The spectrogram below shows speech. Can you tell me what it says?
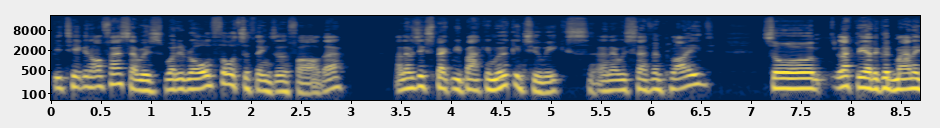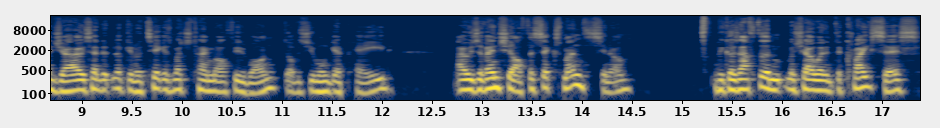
be taken off us. I was worried about all sorts of things as a father and I was expecting to be back in work in two weeks, and I was self-employed. So luckily, I had a good manager who said, "Look, you know, take as much time off you want. Obviously, you won't get paid." I was eventually off for six months, you know, because after Michelle went into crisis,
